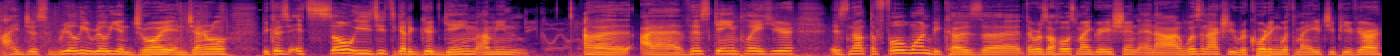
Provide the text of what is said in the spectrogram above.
I just really, really enjoy in general because it's so easy to get a good game. I mean, uh, I, this gameplay here is not the full one because uh, there was a host migration and I wasn't actually recording with my HD PVR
